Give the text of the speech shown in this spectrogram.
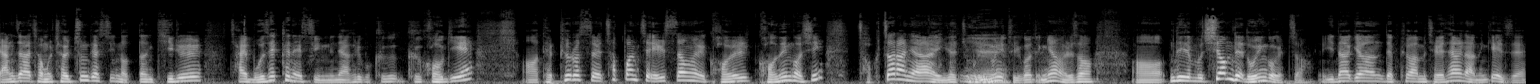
양자가 정 절충될 수 있는 어떤 길을 잘 모색해낼 수 있느냐, 그리고 그, 그 거기에 어, 대표로서의 첫 번째 일성을 걸 거는 것이 적절하냐 이게 좀 예. 의문이 들거든요. 그래서 어 근데 뭐 시험대에 놓인 거겠죠. 이낙연 대표하면 제일 생각나는 게 이제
